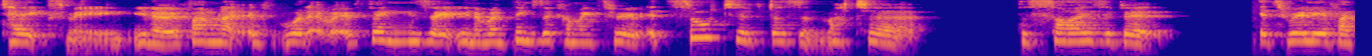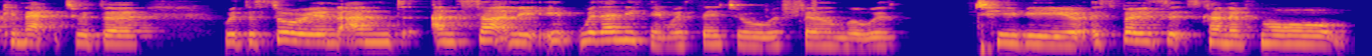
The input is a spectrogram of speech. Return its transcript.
takes me. You know, if I'm like, if whatever, if things are, you know, when things are coming through, it sort of doesn't matter the size of it. It's really if I connect with the with the story and and and certainly with anything, with theatre or with film or with TV. I suppose it's kind of more.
